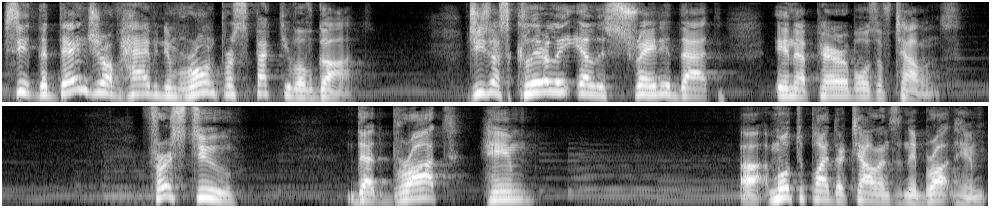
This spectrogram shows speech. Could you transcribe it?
see the danger of having the wrong perspective of God. Jesus clearly illustrated that in a parables of talents. First two that brought him, uh, multiplied their talents and they brought him.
